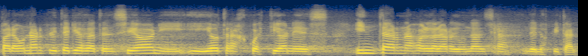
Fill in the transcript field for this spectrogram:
para unar criterios de atención y, y otras cuestiones internas, valga la redundancia, del hospital.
